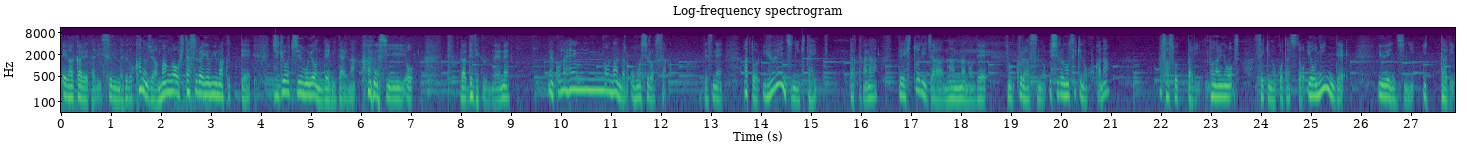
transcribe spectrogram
う描かれたりするんだけど、彼女は漫画をひたすら読みまくって、授業中も読んでみたいな 話をが出てくるんだよね。でこの辺のなんだろう面白さですね。あと遊園地に行きたいだったかな。で1人じゃなんなのでそのクラスの後ろの席の子かなを誘ったり隣の席の子たちと4人で遊園地に行ったり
